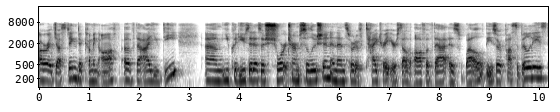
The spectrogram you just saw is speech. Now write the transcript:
are adjusting to coming off of the IUD, um, you could use it as a short term solution and then sort of titrate yourself off of that as well. These are possibilities.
